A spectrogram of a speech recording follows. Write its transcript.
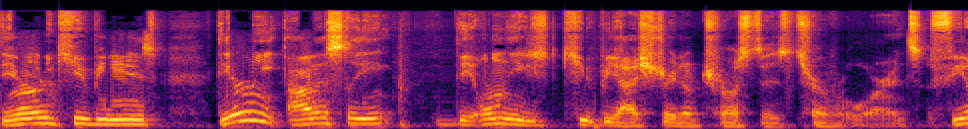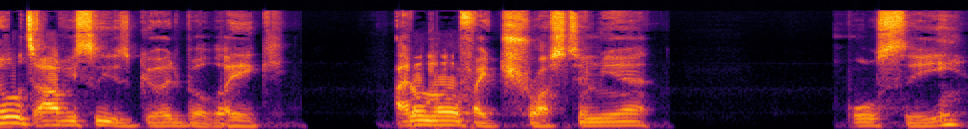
The only QBs, the only honestly, the only QB I straight up trust is Trevor Lawrence. Fields obviously is good, but like, I don't know if I trust him yet. We'll see.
